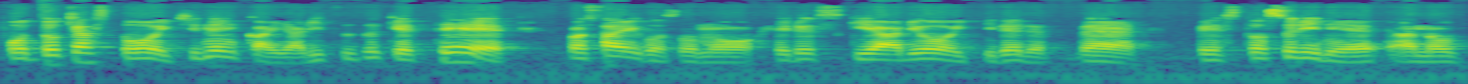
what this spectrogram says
ポッドキャストを1年間やり続けて、まあ最後そのヘルスケア領域でですね、ベスト3にあの、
